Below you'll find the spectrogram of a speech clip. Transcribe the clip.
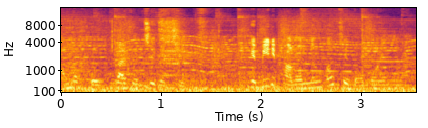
안 먹고. 아, 그치, 그치. 이게 미리 봐놓는 거지, 뭐, 뭐 했나.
